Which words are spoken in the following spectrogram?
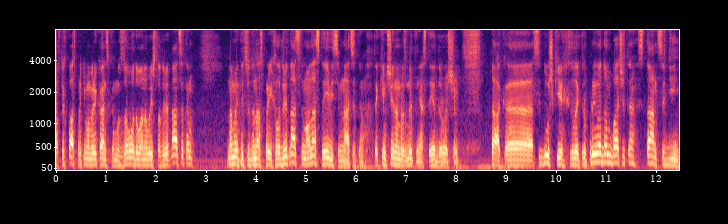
В техпаспорті американському з заводу вона вийшла 19-м. На митницю до нас приїхала 19-м, а нас стає 18-м. Таким чином розмитнення стає дорожчим. Так, е, сидушки з електроприводом, бачите, стан сидінь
